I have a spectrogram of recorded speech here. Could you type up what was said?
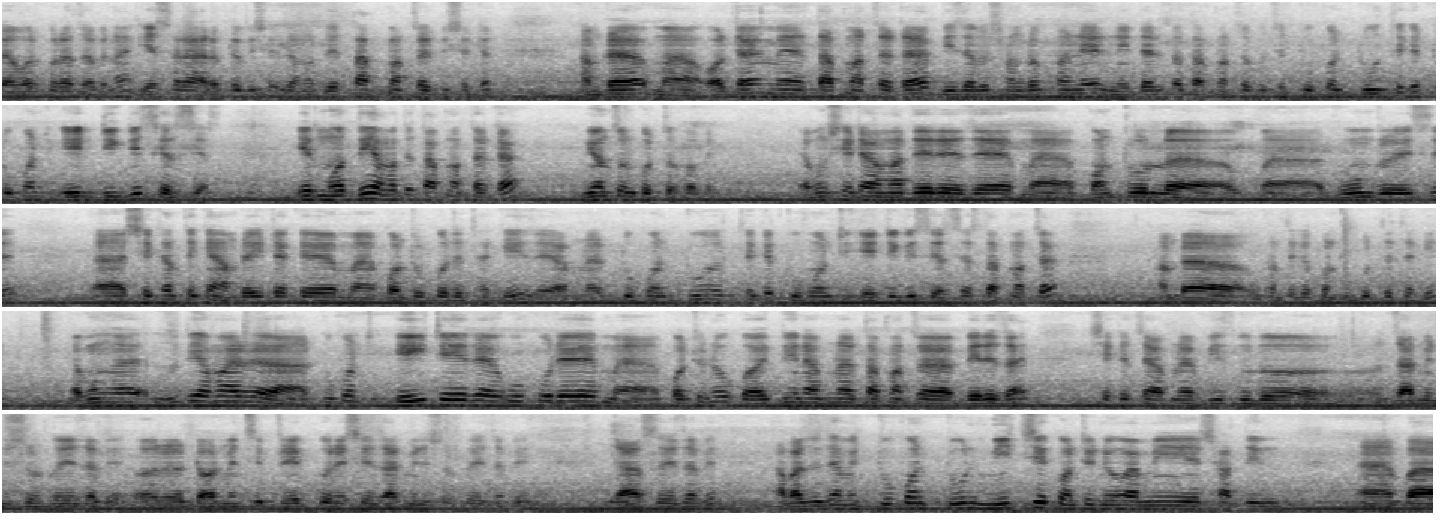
ব্যবহার করা যাবে না। এছাড়া আরেকটা বিষয় যে আমাদের তাপমাত্রার বিষয়টা। আমরা অল টাইম তাপমাত্রাটা বীজ আলু সংরক্ষণের নির্ধারিত তাপমাত্রা হচ্ছে টু পয়েন্ট টু থেকে two point eight degree Celsius এর মধ্যেই আমাদের তাপমাত্রাটা নিয়ন্ত্রণ করতে হবে। এবং সেটা আমাদের যে কন্ট্রোল রুম রয়েছে সেখান থেকে আমরা এটাকে কন্ট্রোল করে থাকি যে আপনার টু পয়েন্ট টু থেকে two point eight degree Celsius তাপমাত্রা আমরা ওখান থেকে কন্ট্রোল করতে থাকি। এবং যদি আমার টু পয়েন্ট এইটের উপরে কন্টিনিউ কয়েকদিন আপনার তাপমাত্রা বেড়ে যায়, সেক্ষেত্রে আপনার বীজগুলো জার্মিনেশন হয়ে যাবে আর ডরমেন্সি ব্রেক করে সে জার্মিনেশন হয়ে যাবে গাছ হয়ে যাবে। আবার যদি আমি টু পয়েন্ট টুর নিচে কন্টিনিউ আমি সাত দিন বা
